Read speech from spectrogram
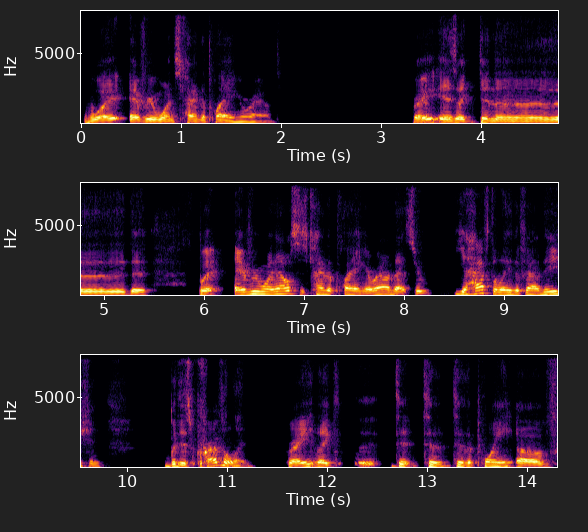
what everyone's kind of playing around right? It's like the but everyone else is kind of playing around that. So you have to lay the foundation, but it's prevalent, right? Like uh, to to to the point of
